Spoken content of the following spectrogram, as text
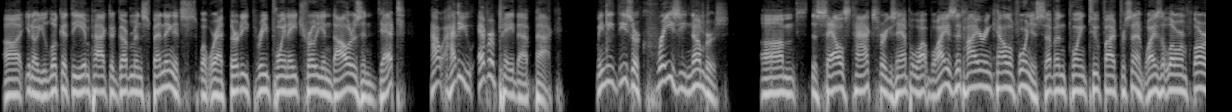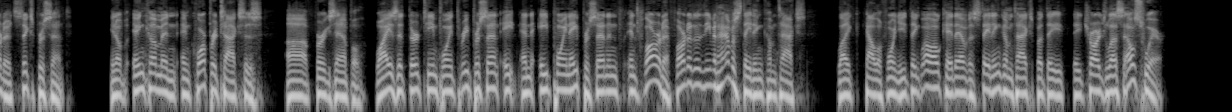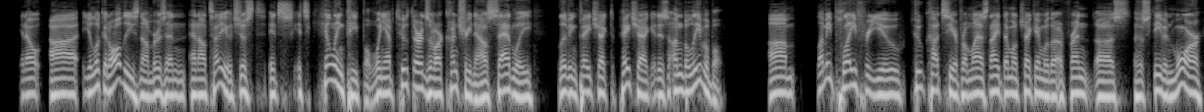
Uh, you know, you look at the impact of government spending. It's what we're at thirty three point eight trillion dollars in debt. How how do you ever pay that back? I mean, these are crazy numbers. Um, the sales tax, for example, why, why is it higher in California, seven point two five percent? Why is it lower in Florida six percent? You know, income and and corporate taxes, uh, for example, why is it 13.3%, 8 and 8.8% in in Florida? Florida doesn't even have a state income tax like California. You'd think, well, okay, they have a state income tax, but they they charge less elsewhere. You know, uh, you look at all these numbers, and and I'll tell you, it's just it's it's killing people. When you have two thirds of our country now, sadly, living paycheck to paycheck, it is unbelievable. Um, let me play for you two cuts here from last night. Then we'll check in with a friend, uh, uh, Stephen Moore,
